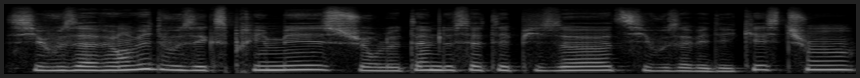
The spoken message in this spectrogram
Si vous avez envie de vous exprimer sur le thème de cet épisode, si vous avez des questions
